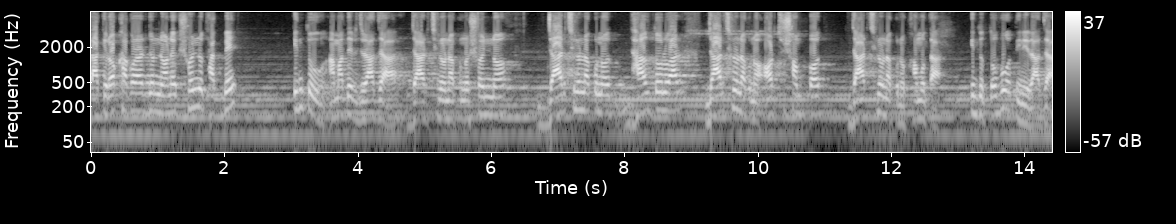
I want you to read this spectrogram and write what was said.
তাকে রক্ষা করার জন্য অনেক সৈন্য থাকবে। কিন্তু আমাদের রাজা, যার ছিল না কোনো সৈন্য, যার ছিল না কোনো ঢাল তলোয়ার, যার ছিল না কোনো অর্থ সম্পদ, যার ছিল না কোনো ক্ষমতা, কিন্তু তবুও তিনি রাজা।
